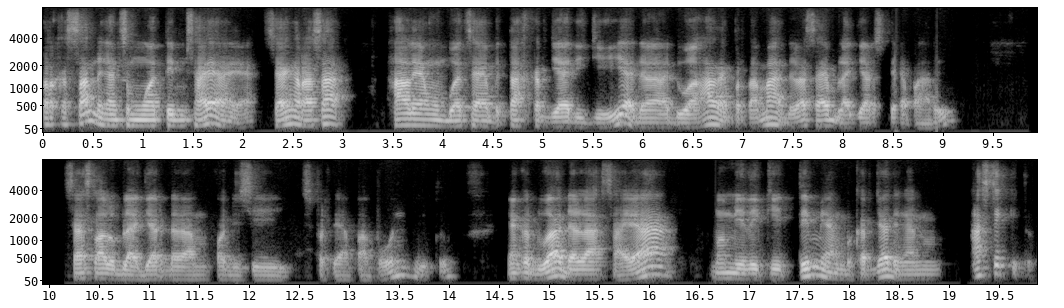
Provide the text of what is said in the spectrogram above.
terkesan dengan semua tim saya ya saya ngerasa hal yang membuat saya betah kerja di GE ada dua hal. Yang pertama adalah saya belajar setiap hari. Saya selalu belajar dalam kondisi seperti apa pun gitu. Yang kedua adalah saya memiliki tim yang bekerja dengan asik gitu.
